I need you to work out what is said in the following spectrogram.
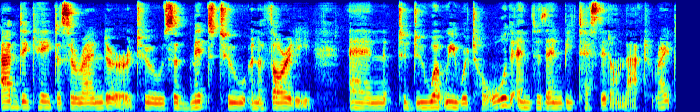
abdicate, to surrender, to submit to an authority. and to do what we were told and to then be tested on that right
